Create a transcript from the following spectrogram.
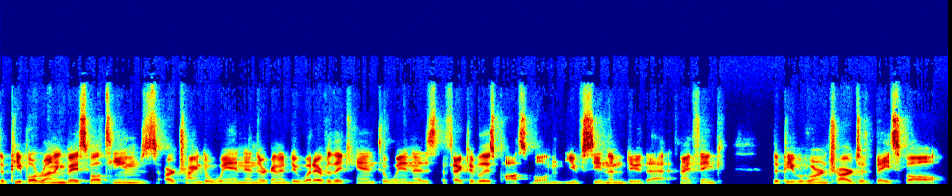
the people running baseball teams are trying to win, and they're going to do whatever they can to win as effectively as possible. And you've seen them do that. And I think the people who are in charge of baseball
